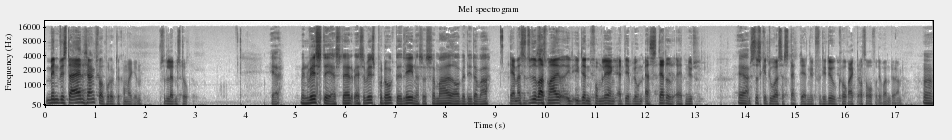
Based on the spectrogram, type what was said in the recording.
Men hvis der er en chance for, at produktet kommer igen, så lad den stå. ja. Men hvis det er stat, altså hvis produktet læner sig så meget op af det, der var, Jamen altså, det lyder bare så meget i, i den formulering, at det er blevet erstattet af et nyt. ja, Så skal du også erstatte det af et nyt, fordi det er jo korrekt også over for leverandøren. uh,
